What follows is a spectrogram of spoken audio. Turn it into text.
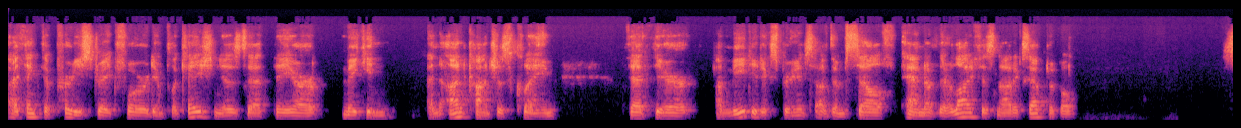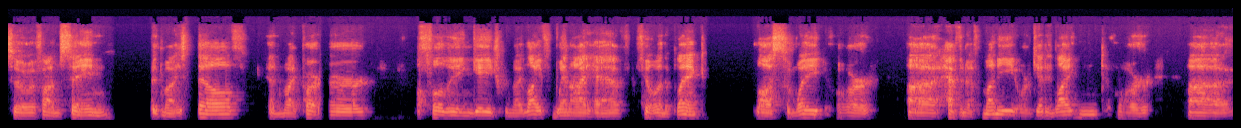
I think the pretty straightforward implication is that they are making an unconscious claim that their immediate experience of themselves and of their life is not acceptable. So if I'm saying with myself and my partner, fully engaged with my life when I have fill in the blank, lost some weight or uh, have enough money or get enlightened or uh,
